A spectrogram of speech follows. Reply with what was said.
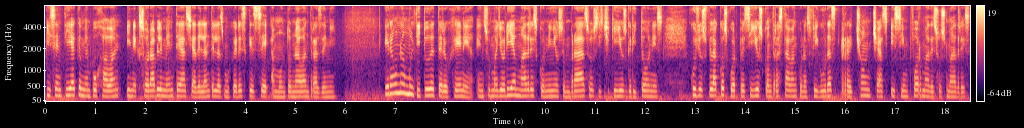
y sentía que me empujaban inexorablemente hacia adelante las mujeres que se amontonaban tras de mí. Era una multitud heterogénea, en su mayoría madres con niños en brazos y chiquillos gritones, cuyos flacos cuerpecillos contrastaban con las figuras rechonchas y sin forma de sus madres.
